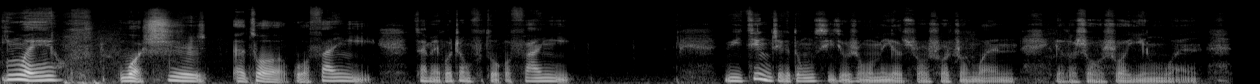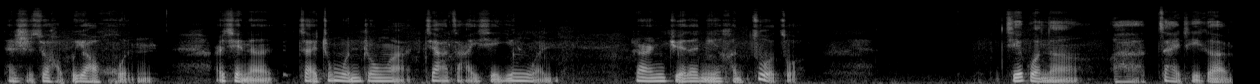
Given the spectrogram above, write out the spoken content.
因为我是呃做过翻译，在美国政府做过翻译。语境这个东西，就是我们有的时候说中文，有的时候说英文，但是最好不要混。而且呢，在中文中啊夹杂一些英文，让人觉得你很做作。结果呢，啊，在这个。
